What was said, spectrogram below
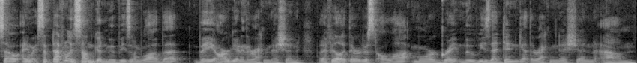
so anyway, some, definitely some good movies, and I'm glad that they are getting the recognition. But I feel like there were just a lot more great movies that didn't get the recognition um,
